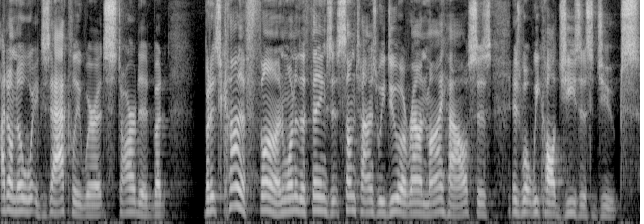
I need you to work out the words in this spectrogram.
I don't know exactly where it started, but, but it's kind of fun. One of the things that sometimes we do around my house is, is what we call Jesus jukes.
